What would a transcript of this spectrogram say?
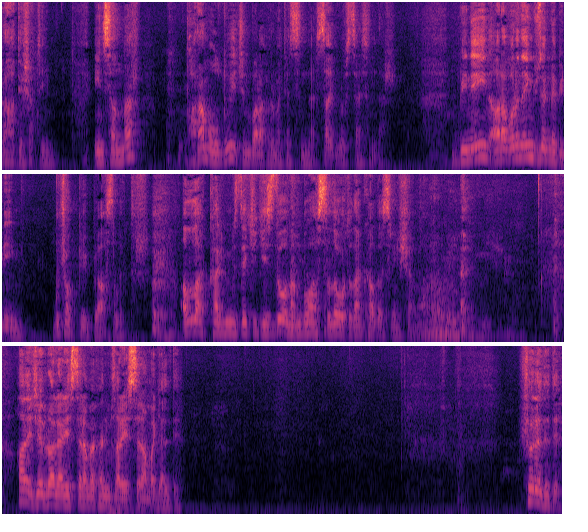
rahat yaşatayım. İnsanlar param olduğu için bana hürmet etsinler, saygı göstersinler. Bineğin, arabanın en güzeline bineyim. Bu çok büyük bir hastalıktır. Allah kalbimizdeki gizli olan bu hastalığı ortadan kaldırsın inşallah. Hani Cebrail aleyhisselam Efendimiz aleyhisselama geldi. Şöyle dedi.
